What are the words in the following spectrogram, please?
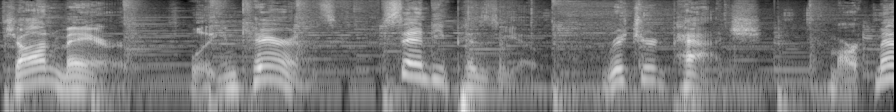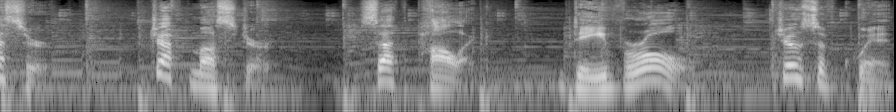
John Mayer, William Cairns, Sandy Pizzio, Richard Patch, Mark Messer, Jeff Muster, Seth Pollock, Dave Roll, Joseph Quinn,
